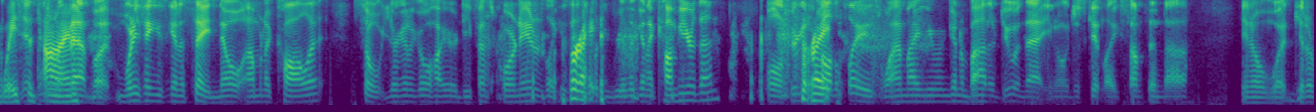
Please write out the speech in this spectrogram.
waste Yeah, of time. that, but what do you think he's going to say? No, I'm going to call it. So you're going to go hire a defense coordinator? Like, is Right. anybody really going to come here then? Well, if you're going to Right. call the plays, why am I even going to bother doing that? You know, just get like something. Uh, you know what? Get a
